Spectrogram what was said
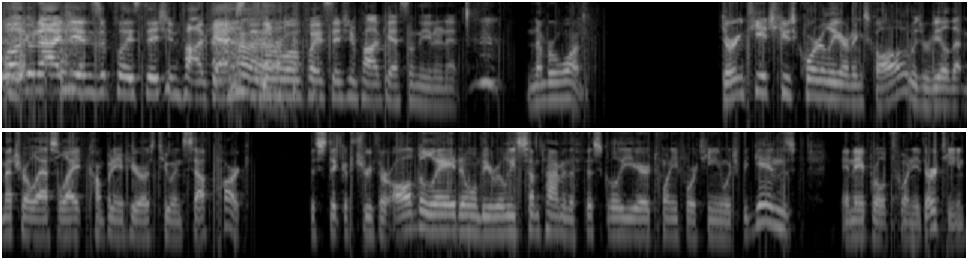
Welcome to IGN's PlayStation Podcast, the number one PlayStation podcast on the internet. Number one. During THQ's quarterly earnings call, it was revealed that Metro Last Light, Company of Heroes 2, and South Park, The Stick of Truth, are all delayed and will be released sometime in the fiscal year 2014, which begins in April of 2013.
